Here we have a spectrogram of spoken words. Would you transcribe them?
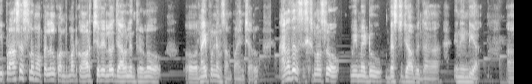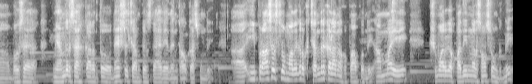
ఈ ప్రాసెస్లో మా పిల్లలు కొంత మటుకు ఆర్చరీలో జావెలిన్ త్రోలో నైపుణ్యం సంపాదించారు. అనదర్ సిక్స్ మంత్స్లో we may do best job in the in India బహుశా మీ అందరి సహకారంతో నేషనల్ ఛాంపియన్స్ తయారయ్యేదానికి అవకాశం ఉంది. ఈ ప్రాసెస్లో మా దగ్గర ఒక చంద్రకళ అని ఒక పాప ఉంది. ఆ అమ్మాయి సుమారుగా పదిన్నర సంవత్సరం ఉంటుంది.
